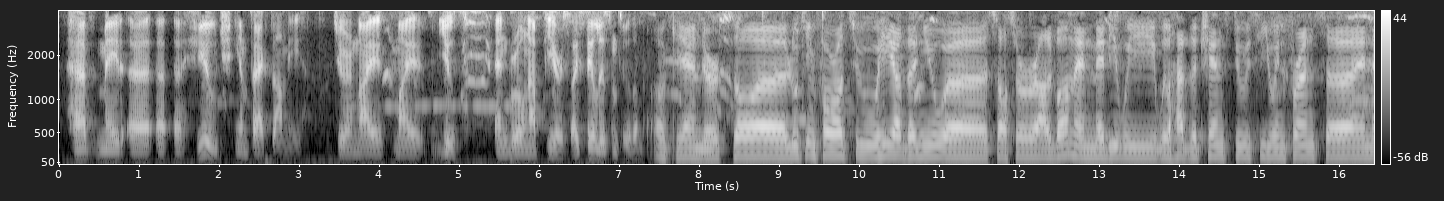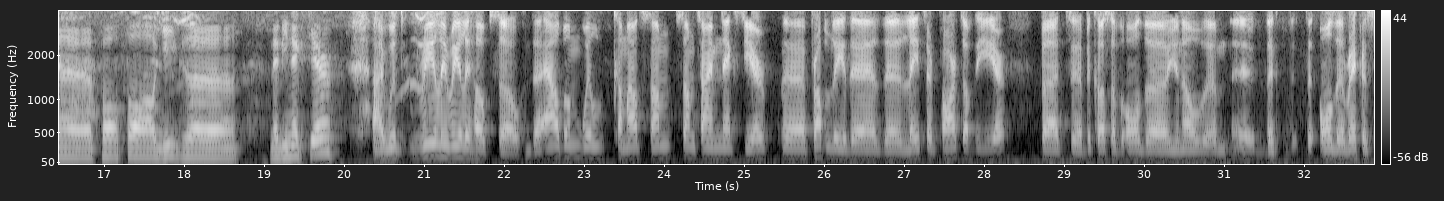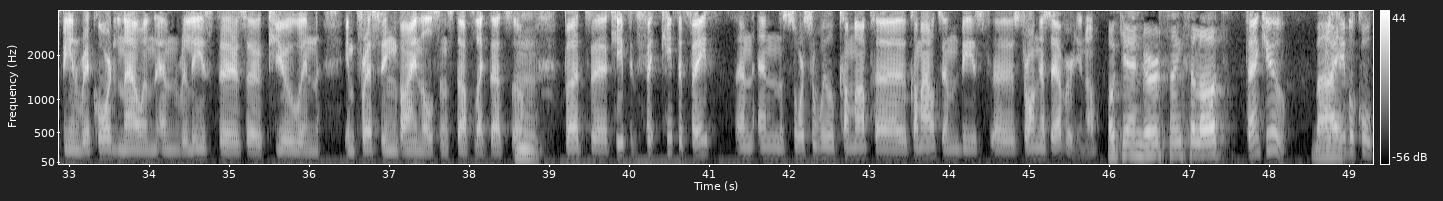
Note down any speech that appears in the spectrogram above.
have made a, a, a huge impact on me during my my youth and grown up years i still listen to them Okay, Anders. So uh, looking forward to hear the new uh, Sorcerer album, and maybe we will have the chance to see you in France uh, and uh, for for gigs uh, maybe next year. I would really, really hope so. The album will come out some sometime next year, uh, probably the the later part of the year. But uh, because of all the you know um, uh, the, the all the records being recorded now and, and released, there's a queue in in pressing vinyls and stuff like that. So, Mm. but uh, keep it fa- keep the faith. And, and the sorcerer will come up, uh, come out, and be uh, strong as ever. You know. Okay, Anders. Thanks a lot. Thank you. Bye. Merci beaucoup.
